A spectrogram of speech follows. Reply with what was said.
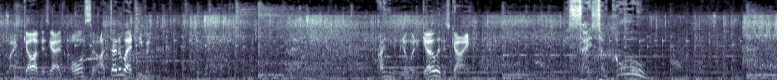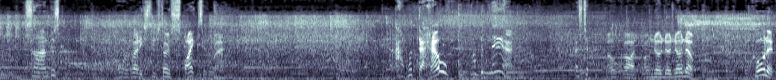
Oh my god, this guy is awesome. I don't know where to even... I don't even know where to go with this guy. So, he's so cool. So I'm just... Oh my god, he's, he throws spikes everywhere. Ah, what the hell? What happened there? That's oh god. Oh no, no, no, no. I'm cornered.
